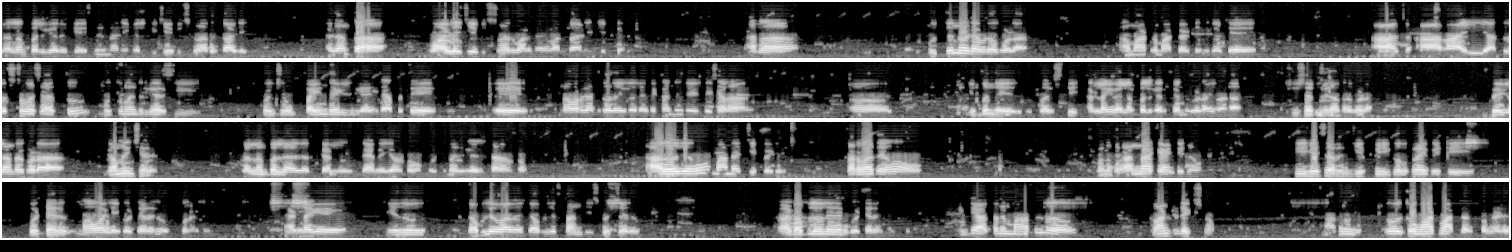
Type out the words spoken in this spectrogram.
వెల్లంపల్లి గారు కేసీఆర్ నాని కలిపి చేపించుకున్నారు దాడి. అదంతా వాళ్ళే చేపించుకున్నారు వాళ్ళ మీద వాళ్ళ దాడి అని చెప్పారు. అలా బుద్ధున్నోడు ఎవడో కూడా ఆ మాటలు మాట్లాడలేదు. ఎందుకంటే ఆ ఆ రాయి అదృష్టవశాత్తు ముఖ్యమంత్రి గారికి కొంచెం భయం తగిలింది కానీ లేకపోతే ఏ నవరగంట తగిలో లేదా కన్ను తగిలితే చాలా ఇబ్బంది అయ్యేది పరిస్థితి. అట్లాగే వెల్లంపల్లి గారి కన్ను కూడా ఇవాళ చూశారు మీరు అందరూ కూడా. ప్రజలందరూ కూడా గమనించారు. వెల్లంపల్లి గారి కన్ను డ్యామేజ్ అవడం ముఖ్యమంత్రి గారి కావడం ఆ రోజేమో మా మీద చెప్పాడు. తర్వాత ఏమో మనకు అన్నా క్యాంటీన్ తీసేశారని చెప్పి గులకరాయి పెట్టి కొట్టారు. మా వాళ్ళే కొట్టారని ఒప్పుకున్నాడు అట్లాగే ఏదో డబ్బులు వాళ్ళు డబ్బులు ఇస్తాను తీసుకొచ్చారు. ఆ డబ్బులు లేదని కొట్టారండి. అంటే అతని మాటల్లో కాంట్రడిక్షన్ అతను రోజుకో మాట మాట్లాడుతున్నాడు.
